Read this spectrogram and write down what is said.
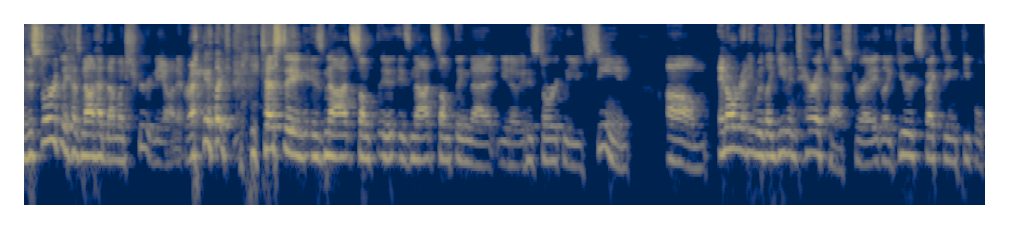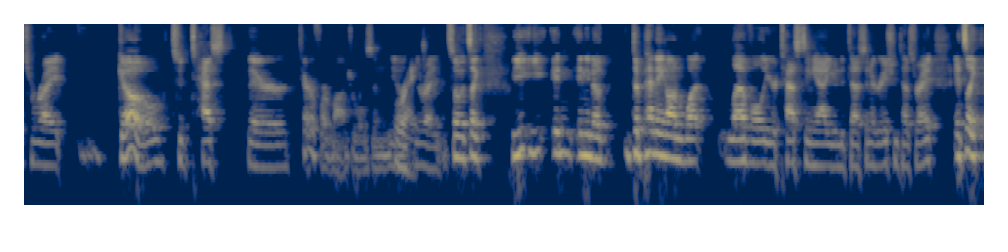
that historically has not had that much scrutiny on it, right? like testing is not something is not something that you know historically you've seen. Um, and already with like even Terratest, right? Like you're expecting people to write Go to test their Terraform modules, and you know, right. right. So it's like you, you and, and you know, depending on what level you're testing at unit test integration test right? It's like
